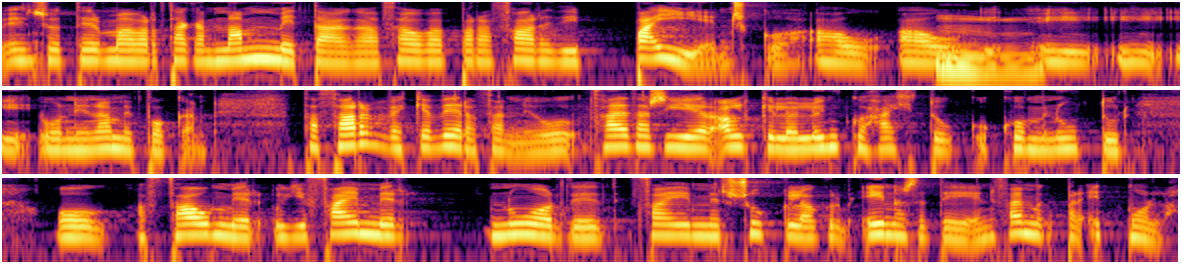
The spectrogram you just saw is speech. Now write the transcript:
eins og þegar maður var að taka nammi daga þá var bara farið í bæinn sko á, á Mm. í, í, í, og í nammibókan það þarf ekki að vera þannig og það er það sem ég er algjörlega löngu hætt og, og komin út úr og að fá mér og ég fæ mér nú orðið fæ ég mér súkulega okkur um einasta degi en ég fæ mér bara einn móla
